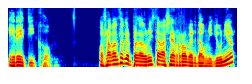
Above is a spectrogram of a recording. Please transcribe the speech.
herético. Os avanzo que el protagonista va a ser Robert Downey Jr.,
